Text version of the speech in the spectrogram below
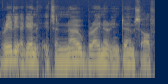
really again it's a no-brainer in terms of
